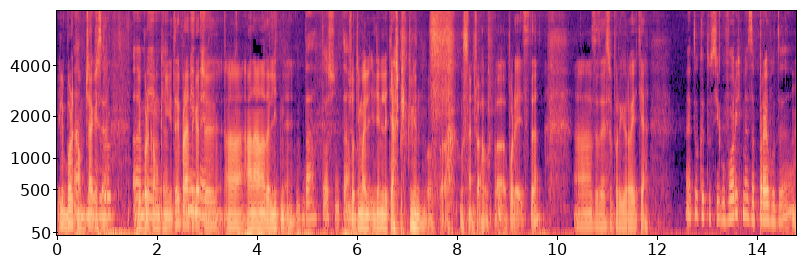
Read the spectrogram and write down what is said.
или бъркам, а, чакай сега. Друг... Или бъркам ами, книгите правят така, не. че а, Ана Ана да литне. Да, точно там. Защото има един летящ пингвин, в, а, освен това, в а, поредицата, а, за да е супергерой и тя. Ето, като си говорихме за превода,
